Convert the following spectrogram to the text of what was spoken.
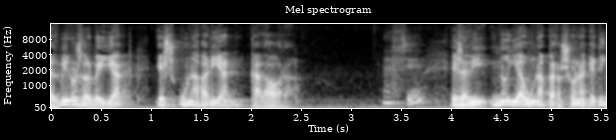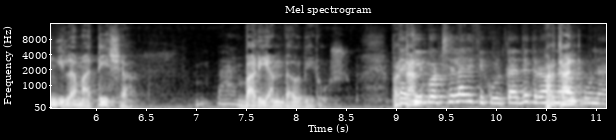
el virus del VIH és una variant cada hora. ah, sí? És a dir, no hi ha una persona que tingui la mateixa Val. variant del virus. D'aquí pot ser la dificultat de trobar per una tant vacuna.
